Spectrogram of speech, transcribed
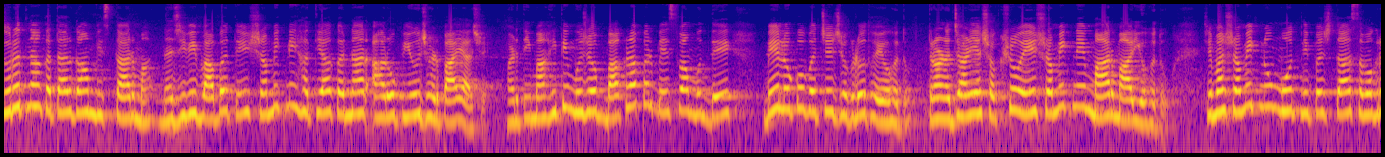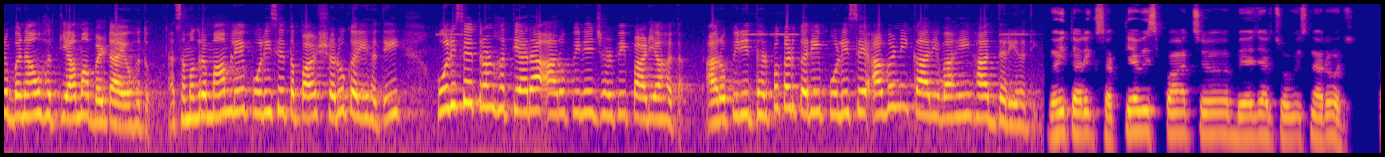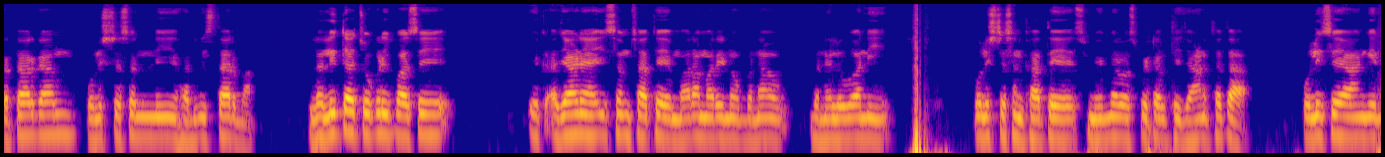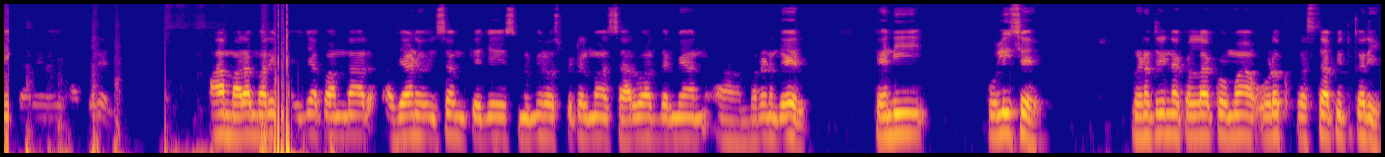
સુરતના કતારગામ વિસ્તારમાં નજીવી બાબતે શ્રમિકની હત્યા કરનાર આરોપીઓ ઝડપાયા છે. મળતી માહિતી મુજબ બાકડા પર બેસવા મુદ્દે બે લોકો વચ્ચે ઝઘડો થયો હતો. ત્રણ અજાણ્યા શખ્સોએ શ્રમિકને માર માર્યો હતો, જેમાં શ્રમિકનું મોત નિપજતા સમગ્ર બનાવ હત્યામાં પલટાયો હતો. આ સમગ્ર મામલે પોલીસે તપાસ શરૂ કરી હતી. પોલીસે ત્રણ હત્યારા આરોપીને ઝડપી પાડ્યા હતા. આરોપીની ધરપકડ કરી પોલીસે આગળની કાર્યવાહી હાથ ધરી હતી. ગઈ તારીખ સત્યાવીસ પાંચ, બે હજાર ચોવીસના રોજ કતારગામ પોલીસ સ્ટેશનની હદ વિસ્તારમાં લલિતા ચોકડી પાસે એક અજાણ્યા ઈસમ સાથે મારામારીનો બનાવ બનેલો હોવાની પોલીસ સ્ટેશન ખાતે સ્મીમર હોસ્પિટલથી જાણ થતાં પોલીસે આ અંગેની કાર્યવાહી હાથ ધરેલ. આ મારામારીમાં ઈજા પામનાર અજાણ્યો ઈસમ કે જે સ્મીમર હોસ્પિટલમાં સારવાર દરમિયાન મરણ ગયેલ તેની પોલીસે ગણતરીના કલાકોમાં ઓળખ પ્રસ્થાપિત કરી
